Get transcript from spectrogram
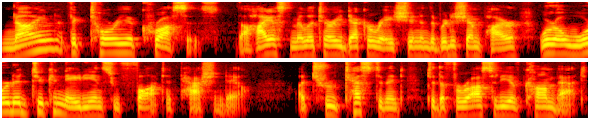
Nine Victoria Crosses the highest military decoration in the British Empire, were awarded to Canadians who fought at Passchendaele, a true testament to the ferocity of combat.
